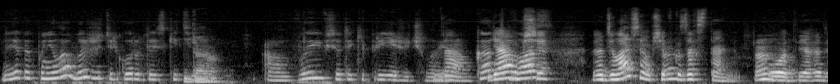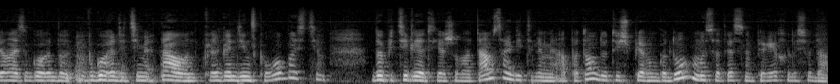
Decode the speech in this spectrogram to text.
Ну, я как поняла, вы житель города Искитима. Да. А вы все-таки приезжий человек. Да, Как я вас... вообще родилась я вообще А. в Казахстане. Ага. Вот, я родилась в, городе в городе Тимиртау, Карагандинской области. До пяти лет я жила там с родителями, а потом в 2001 году мы, соответственно, переехали сюда.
